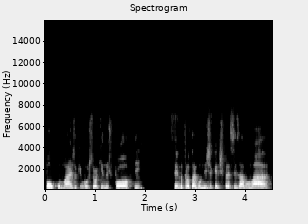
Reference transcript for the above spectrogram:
pouco mais do que mostrou aqui no esporte, sendo o protagonista que eles precisavam lá,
